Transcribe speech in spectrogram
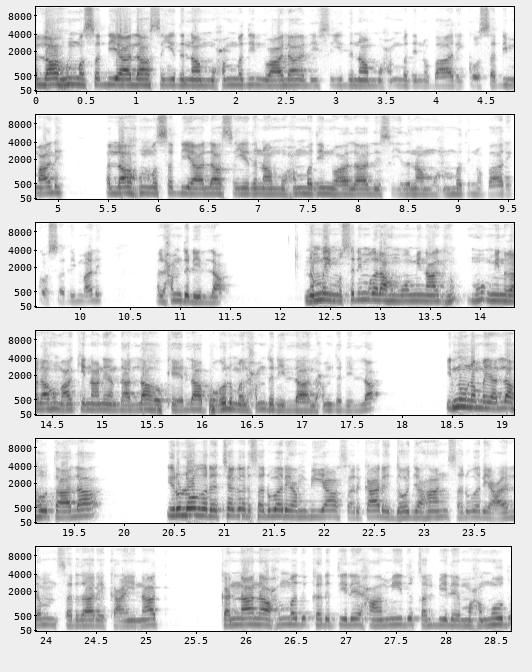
اللهم صل على سيدنا محمد وعلى ال سيدنا محمد وبارك وسلم عليه اللهم صل على سيدنا محمد وعلى ال سيدنا محمد وبارك وسلم عليه الحمد لله நம்மை முஸ்லிம்களாக மூமினாக மூமின்களாகவும் ஆக்கினானே அந்த அல்லாஹுக்கு எல்லா புகழும் அல்ஹம்துலில்லா அல்ஹம்துலில்லா இன்னும் நம்மை அல்லாஹு தாலா இருலோக ரச்சகர் சர்வரி அம்பியா சர்க்காரி தோஜஹான் சர்வரி ஆலம் சர்தாரே காயினாத் கண்ணான் அஹ்மது கருத்திலே ஹமீது கல்வியிலே மஹமூத்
